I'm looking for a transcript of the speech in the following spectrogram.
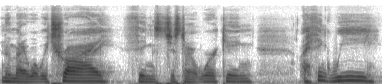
No matter what we try, things just aren't working. I think we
